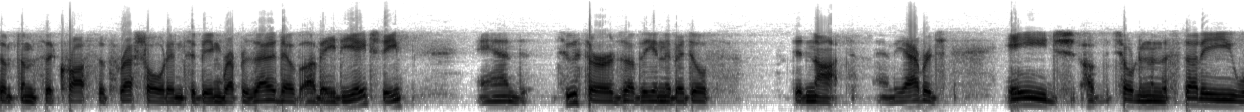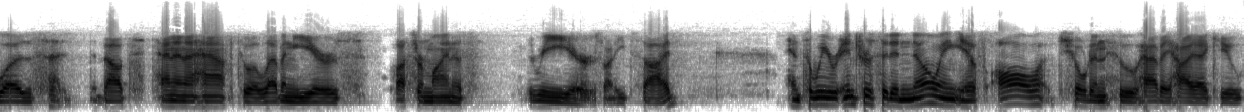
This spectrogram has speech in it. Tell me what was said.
symptoms that crossed the threshold into being representative of ADHD, and two thirds of the individuals did not. And the average age of the children in the study was about 10 and a half to 11 years, plus or minus three years on each side. And so we were interested in knowing if all children who have a high IQ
